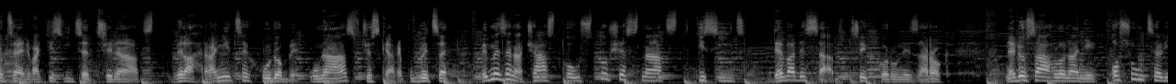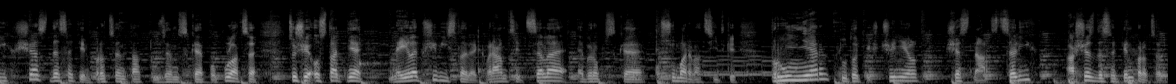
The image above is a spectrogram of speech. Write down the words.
Roce 2013 byla hranice chudoby u nás v České republice vymezena částkou 116 093 koruny za rok. Nedosáhlo na ní 8,6% tuzemské populace, což je ostatně nejlepší výsledek v rámci celé evropské 28. Průměr tu totiž činil 16,6%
